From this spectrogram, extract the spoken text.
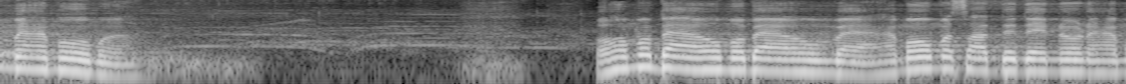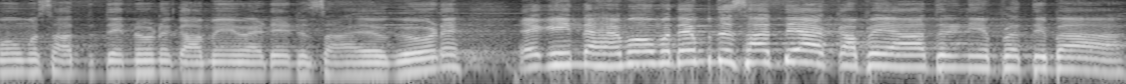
මුලින්ම හැමෝම. ඔහොම බෑ ඔහොම බෑ ඔහොම බෑ. හැමෝම සද්ද දෙන්න ඕන හැමෝම සද්ද දෙන්න ඕන ගමේ වැඩේට සහයෝගය ඕන. ඒකින්ද හැමෝම දෙමුද සද්දයක්? අපේ ආදරණීය ප්‍රතිභා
